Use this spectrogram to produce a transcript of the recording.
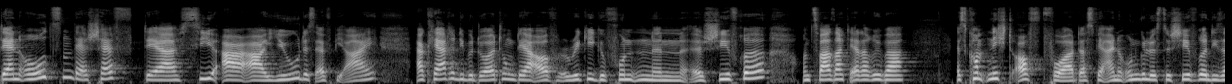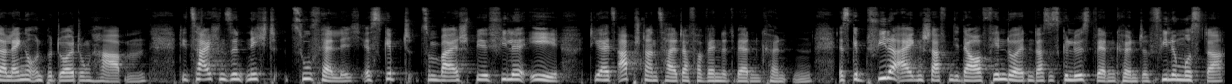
Dan Olson, der Chef der CRRU des FBI, erklärte die Bedeutung der auf Ricky gefundenen äh, Chiffre. Und zwar sagt er darüber, es kommt nicht oft vor, dass wir eine ungelöste Chiffre dieser Länge und Bedeutung haben. Die Zeichen sind nicht zufällig. Es gibt zum Beispiel viele E, die als Abstandshalter verwendet werden könnten. Es gibt viele Eigenschaften, die darauf hindeuten, dass es gelöst werden könnte. Viele Muster.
